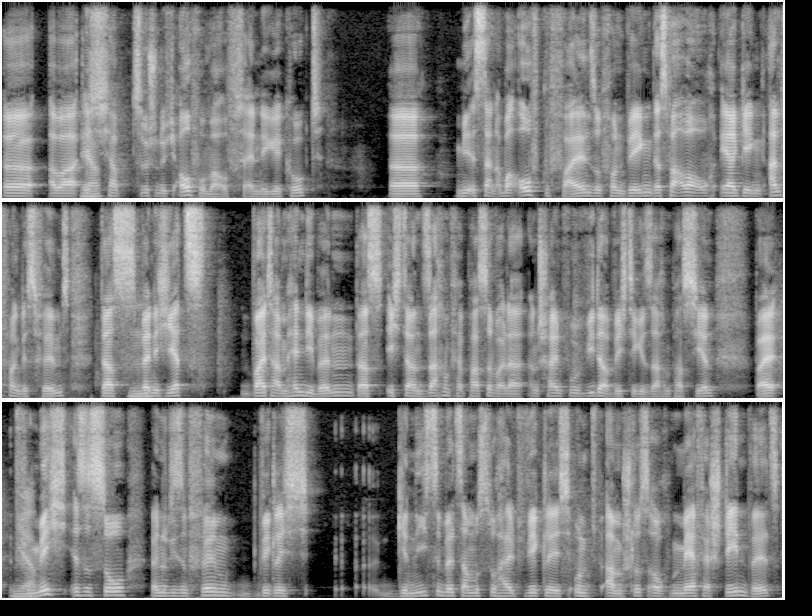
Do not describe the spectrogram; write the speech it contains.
äh, aber Ja. ich habe zwischendurch auch wohl mal aufs Handy geguckt. Äh, mir ist dann aber aufgefallen, so von wegen, das war aber auch eher gegen Anfang des Films, dass Hm. wenn ich jetzt weiter am Handy bin, dass ich dann Sachen verpasse, weil da anscheinend wohl wieder wichtige Sachen passieren. Weil für Ja. mich ist es so, wenn du diesen Film wirklich genießen willst, dann musst du halt wirklich und am Schluss auch mehr verstehen willst,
